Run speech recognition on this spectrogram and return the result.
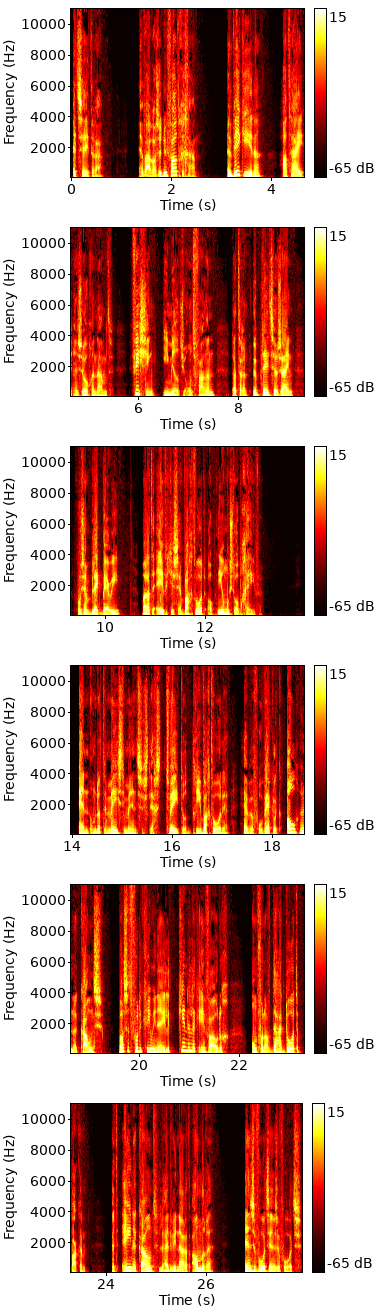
etc. En waar was het nu fout gegaan? Een week eerder had hij een zogenaamd phishing e-mailtje ontvangen dat er een update zou zijn voor zijn Blackberry, maar dat hij eventjes zijn wachtwoord opnieuw moest opgeven. En omdat de meeste mensen slechts twee tot drie wachtwoorden hebben voor werkelijk al hun accounts, was het voor de criminelen kinderlijk eenvoudig om vanaf daar door te pakken. Het ene account leidde weer naar het andere, enzovoorts enzovoorts.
